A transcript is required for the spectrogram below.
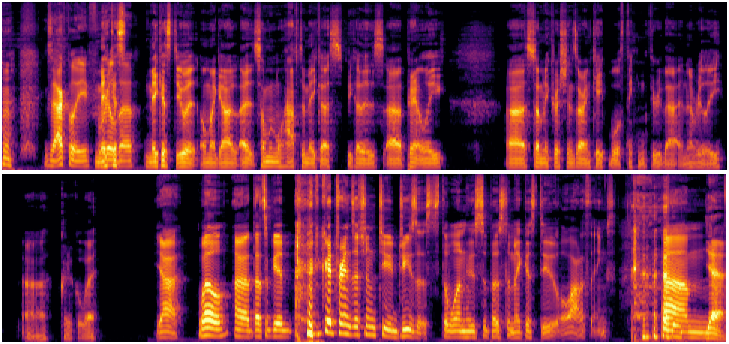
exactly. For make real us though. make us do it. Oh my god, uh, someone will have to make us because uh, apparently, uh, so many Christians are incapable of thinking through that in a really uh, critical way. Yeah. Well, uh, that's a good good transition to Jesus, the one who's supposed to make us do a lot of things. Um, yeah,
